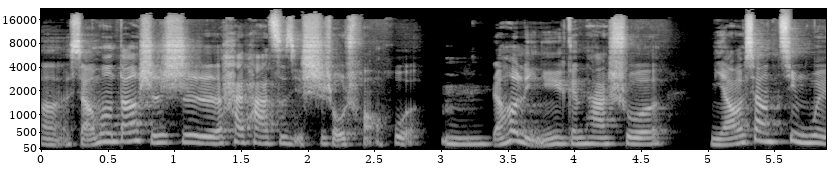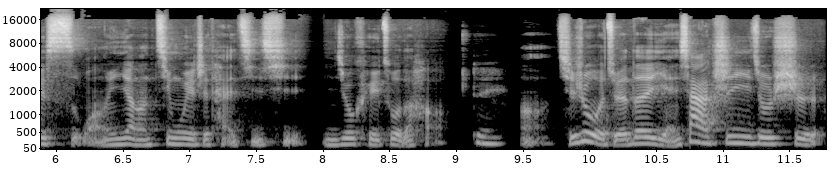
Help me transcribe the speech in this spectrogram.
嗯，小梦当时是害怕自己失手闯祸，嗯然后李宁玉跟他说：“你要像敬畏死亡一样敬畏这台机器，你就可以做得好。对，啊，其实我觉得言下之意就是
